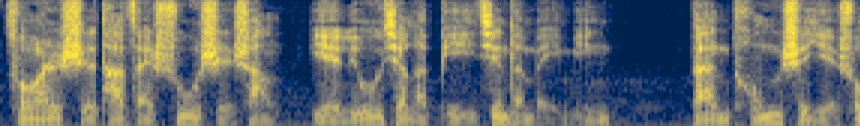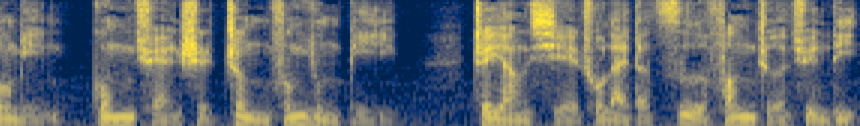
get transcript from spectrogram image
从而使他在书史上也留下了笔剑的美名。但同时也说明公权是正风用笔，这样写出来的字方折峻丽，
